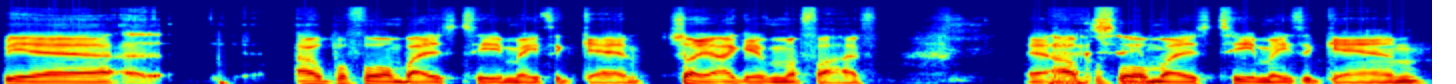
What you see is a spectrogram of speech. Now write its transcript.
yeah, uh, outperformed by his teammate again. Sorry, I gave him a five. Uh, Yeah, outperformed same. by his teammate again,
